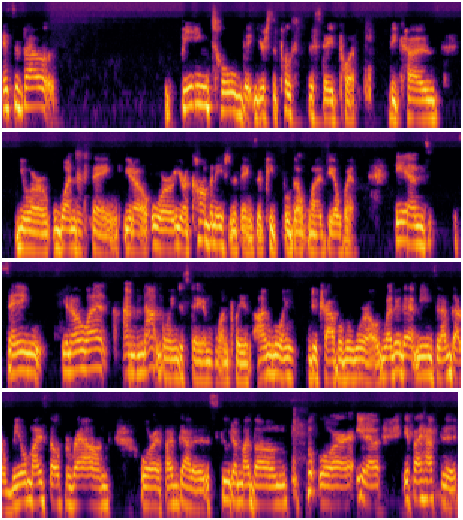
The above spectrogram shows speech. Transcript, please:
it's about being told that you're supposed to stay put because you're one thing, you know, or you're a combination of things that people don't want to deal with. And saying, you know what? I'm not going to stay in one place. I'm going to travel the world, whether that means that I've got to wheel myself around or if I've got to scoot on my bum or, you know, if I have to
